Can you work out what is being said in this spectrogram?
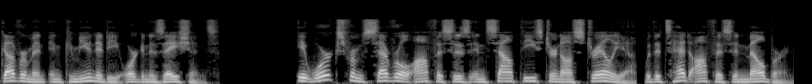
government and community organisations. It works from several offices in southeastern Australia, with its head office in Melbourne.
